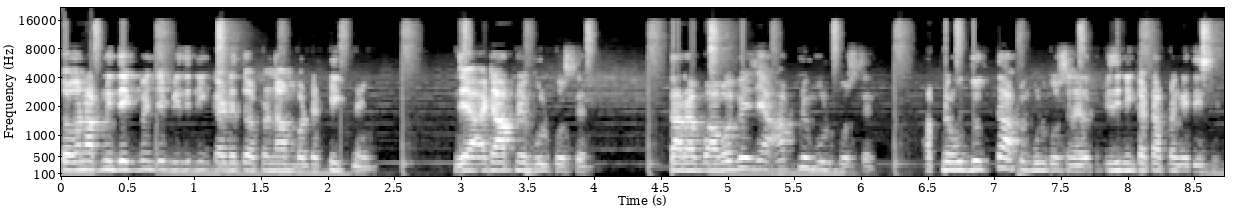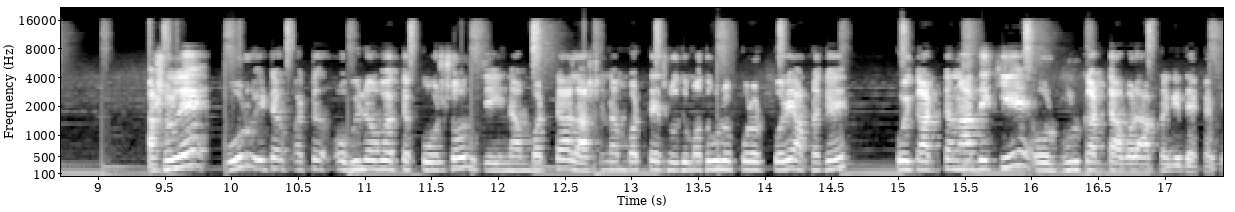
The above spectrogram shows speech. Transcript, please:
তখন আপনি দেখবেন যে ভিজিটিং কার্ডে তো আপনার নাম্বারটা ঠিক নেই। যে এটা আপনি ভুল করছেন। তারা ভাববে যে আপনি ভুল করছেন। আপনি উদ্যোক্তা, আপনি ভুল করছেন ভিজিটিং কার্ডটা আপনাকে দিছে। আসলে ওর এটা একটা অভিনব একটা কৌশল যে এই নাম্বারটা লাস্টের নাম্বারটা শুধুমাত্র উলট পলট করে আপনাকে ওই কার্ডটা না দেখিয়ে ওর ভুল কার্ডটা আবার আপনাকে দেখাবে।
